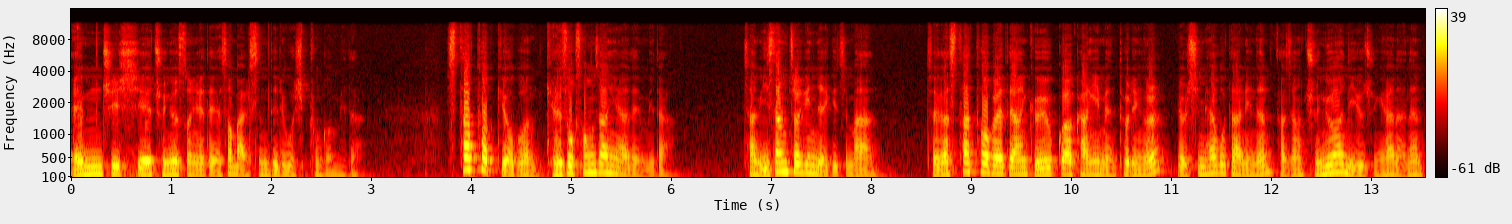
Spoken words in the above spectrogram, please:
MGC의 중요성에 대해서 말씀드리고 싶은 겁니다. 스타트업 기업은 계속 성장해야 됩니다. 참 이상적인 얘기지만 제가 스타트업에 대한 교육과 강의 멘토링을 열심히 하고 다니는 가장 중요한 이유 중에 하나는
